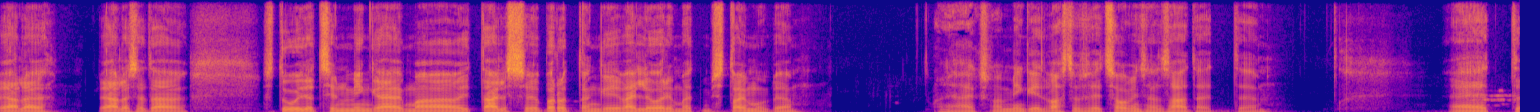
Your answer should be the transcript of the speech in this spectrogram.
peale, peale seda äh, stuudiot siin mingi aeg ma Itaaliasse põrutangi välja uurima, et mis toimub ja ja eks ma mingeid vastuseid soovin seal saada, et et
